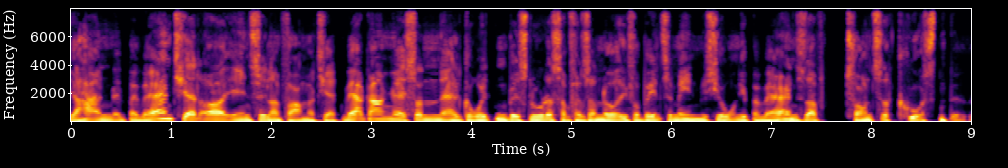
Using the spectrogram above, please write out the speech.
jeg har en Bavarian-chat og en Ceylon Pharma-chat. Hver gang sådan en algoritme beslutter sig for sådan noget i forbindelse med en mission i Bavarian, så tonser kursen ned,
